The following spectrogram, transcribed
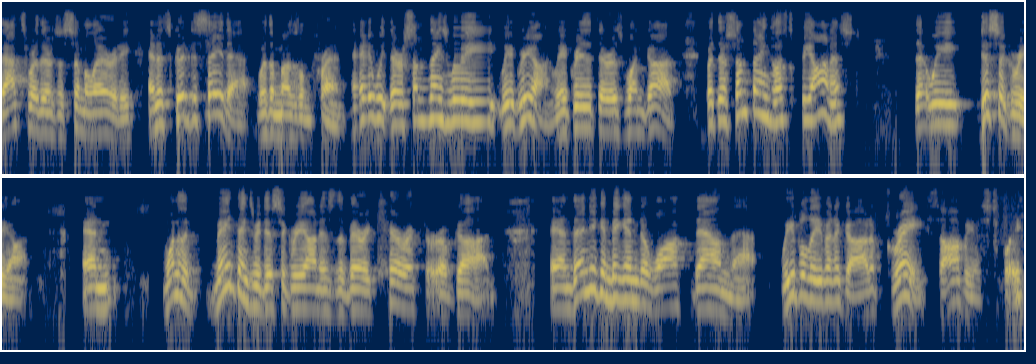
That's where there's a similarity, and it's good to say that with a Muslim friend. Hey, we, there are some things we we agree on. We agree that there is one God, but there's some things. Let's be honest, that we disagree on. And one of the main things we disagree on is the very character of God. And then you can begin to walk down that. We believe in a God of grace, obviously,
